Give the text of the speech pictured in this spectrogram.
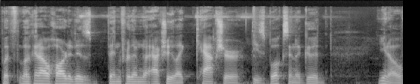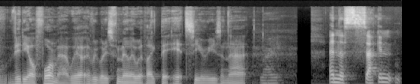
but look at how hard it has been for them to actually like capture these books in a good, you know, video format. We everybody's familiar with like the It series and that. Right. And the second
